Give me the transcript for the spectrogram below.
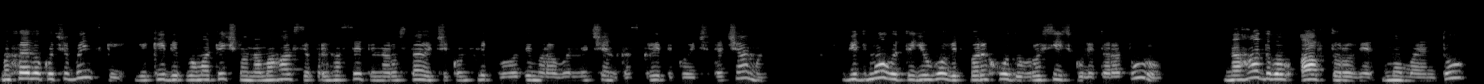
Михайло Коцюбинський, який дипломатично намагався пригасити наростаючий конфлікт Володимира Винниченка з критикою читачами, відмовити його від переходу в російську літературу, нагадував авторові моменту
